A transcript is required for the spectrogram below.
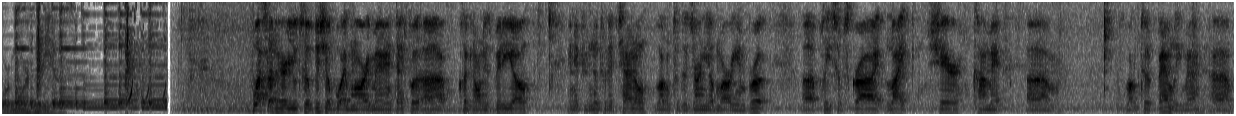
for more videos. What's up here YouTube? This your boy Mari man. Thanks for uh, clicking on this video. And if you're new to the channel, welcome to the journey of Mari and Brooke. Uh, please subscribe, like, share, comment. Um, welcome to the family, man. Um,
